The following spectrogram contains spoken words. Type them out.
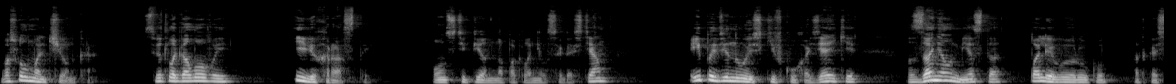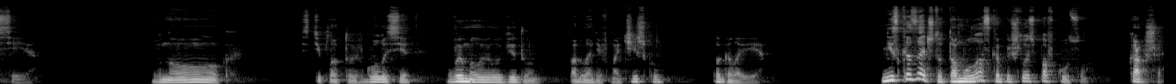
вошел мальчонка, светлоголовый и вихрастый. Он степенно поклонился гостям и, повинуясь кивку хозяйки, занял место по левую руку от Кассея. «Внук!» – с теплотой в голосе вымолвил ведун, погладив мальчишку по голове. Не сказать, что тому ласка пришлось по вкусу. Как же,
